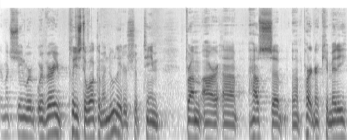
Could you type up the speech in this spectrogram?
very much, Gene. We're, we're very pleased to welcome a new leadership team from our uh, House uh, uh, Partner Committee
